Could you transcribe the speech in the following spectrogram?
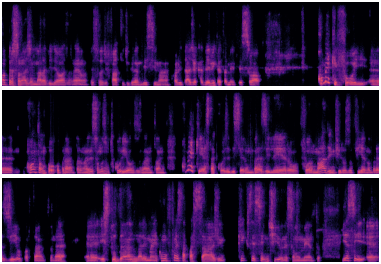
Uma personagem maravilhosa, né? Uma pessoa de fato de grandíssima qualidade acadêmica, também pessoal. Como é que foi? Uh, conta um pouco para nós, somos muito curiosos, né, Antônio? Como é que é esta coisa de ser um brasileiro formado em filosofia no Brasil, portanto, né? É, estudando na Alemanha. Como foi essa passagem? que, que você sentiu nesse momento? E assim, é,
